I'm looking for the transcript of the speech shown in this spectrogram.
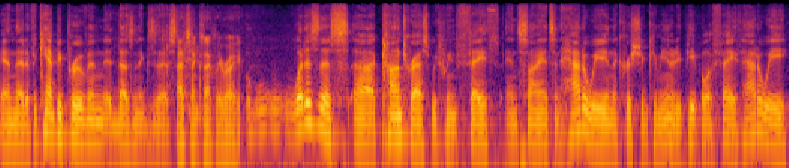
and that if it can't be proven, it doesn't exist. That's exactly right. What is this uh, contrast between faith and science, and how do we, in the Christian community, people of faith, how do we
